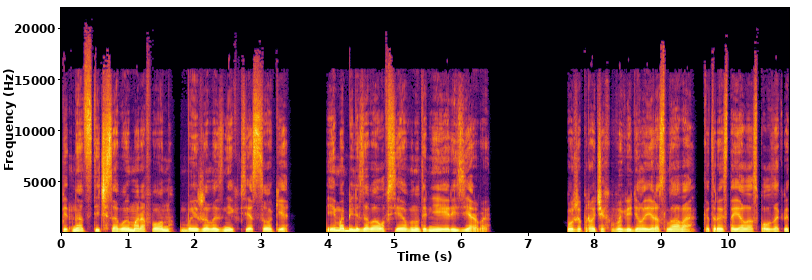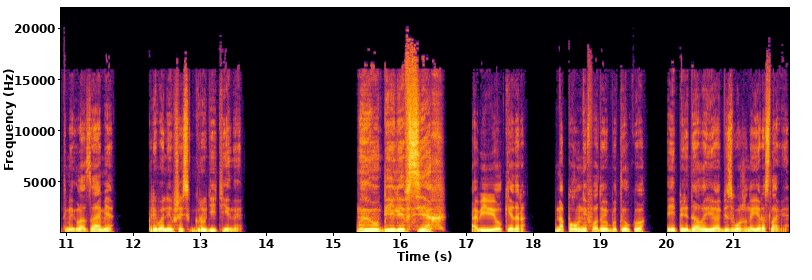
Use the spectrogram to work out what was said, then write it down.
Пятнадцатичасовой марафон выжил из них все соки и мобилизовал все внутренние резервы. Хуже прочих выглядела Ярослава, которая стояла с полузакрытыми глазами, привалившись к груди Тины. «Мы убили всех!» — объявил Кедр, наполнив водой бутылку и передал ее обезвоженной Ярославе.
